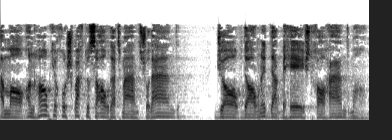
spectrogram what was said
اما آنها که خوشبخت و سعادتمند شدند جاودانه در بهشت خواهند ماند.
